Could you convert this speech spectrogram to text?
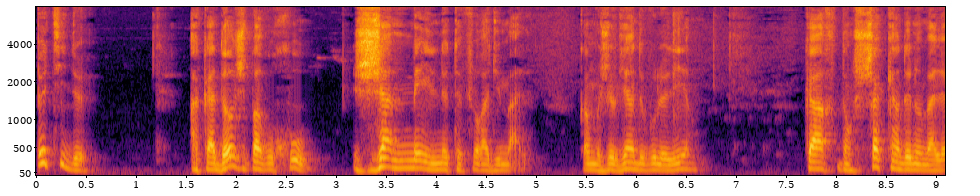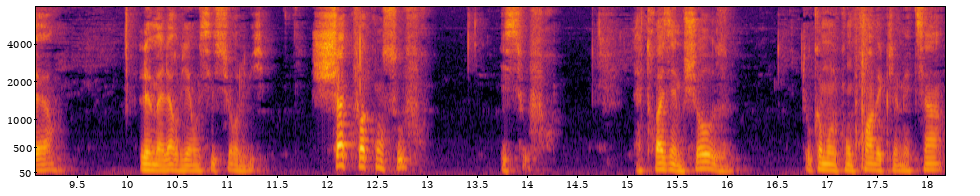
Petit 2. Akadosh Baruchou, jamais il ne te fera du mal. Comme je viens de vous le lire, car dans chacun de nos malheurs, le malheur vient aussi sur lui. Chaque fois qu'on souffre, il souffre. La troisième chose, tout comme on le comprend avec le médecin,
